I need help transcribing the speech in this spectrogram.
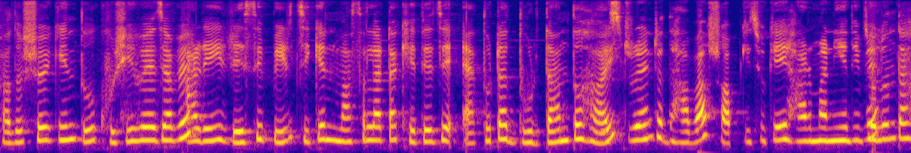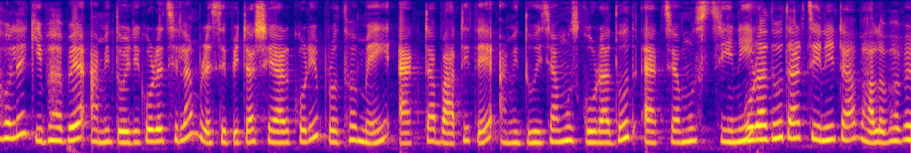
সদস্যই কিন্তু খুশি হয়ে যাবে। আর এই রেসিপির চিকেন মশলাটা খেতে যে এতটা দুর্দান্ত হয় রেস্টুরেন্ট ধাবা সবকিছুকেই হার মানিয়ে দিবে। চলুন তাহলে কীভাবে আমি তৈরি করেছিলাম রেসিপিটা শেয়ার করি। প্রথমেই একটা বাটিতে আমি দুই চামচ গুঁড়া দুধ, এক চামচ চিনি। গুঁড়া দুধ আর চিনিটা ভালোভাবে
